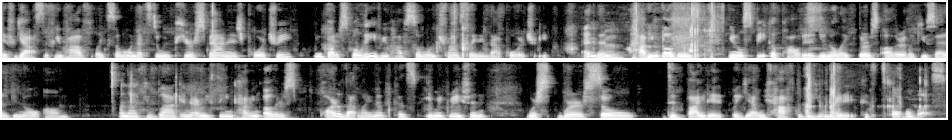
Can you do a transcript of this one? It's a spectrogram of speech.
if yes, if you have like someone that's doing pure Spanish poetry, you better believe you have someone translating that poetry and then having others, you know, speak about it. You know, like there's other, like you said, you know, um, you black and everything, having others part of that lineup because immigration, we're we're so divided, but yet we have to be united because it's all of us.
